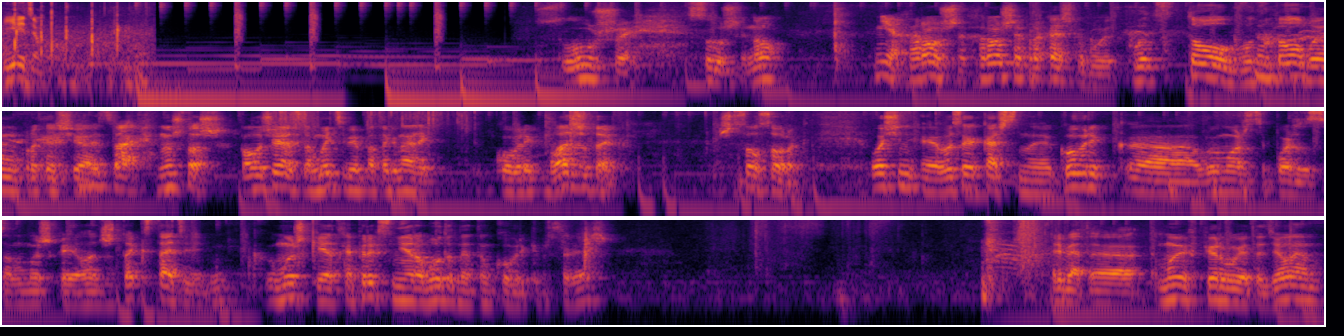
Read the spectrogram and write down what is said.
Едем. Слушай, слушай, ну, не, хорошая, хорошая прокачка будет. Вот стол, вот стол бы ему прокачать. Так, ну что ж, получается, мы тебе подогнали коврик Logitech 640. Очень э, высококачественный коврик. э, Вы можете пользоваться мышкой Logitech. Кстати, мышки от HyperX не работают на этом коврике, представляешь? Ребят, э, мы впервые это делаем.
